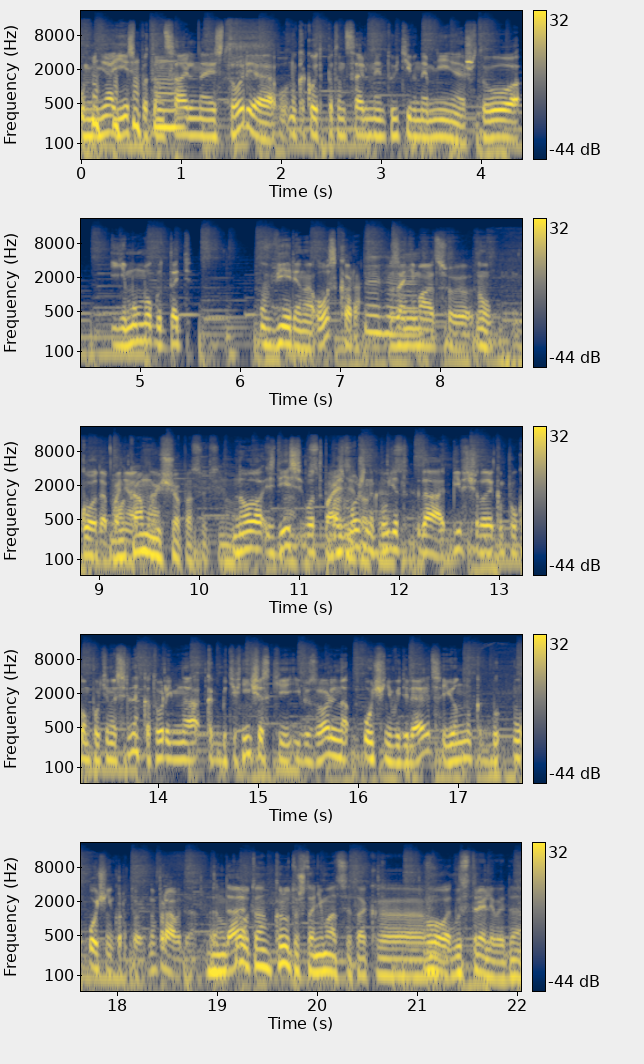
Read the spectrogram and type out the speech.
у меня есть потенциальная история, ну, какое-то потенциальное интуитивное мнение, что ему могут дать уверенно Оскар Мгм. за анимацию, ну, года, Ну, а понятно. кому еще, по сути? ну? Но здесь А, вот, Спайди возможно, только, будет, если. да, биф с Человеком-пауком Паутина Вселенных, который именно как бы технически и визуально очень выделяется, и он, ну, как бы, ну, очень крутой, ну, правда. Ну, да? круто. Круто, что анимация так э, Вот. выстреливает, да.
